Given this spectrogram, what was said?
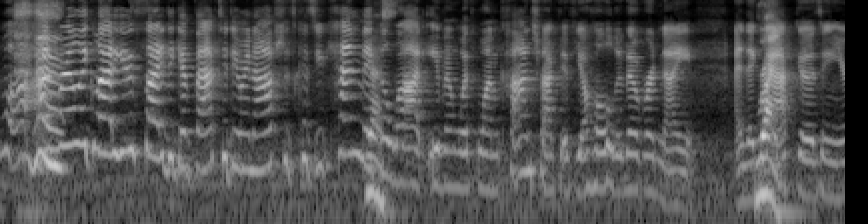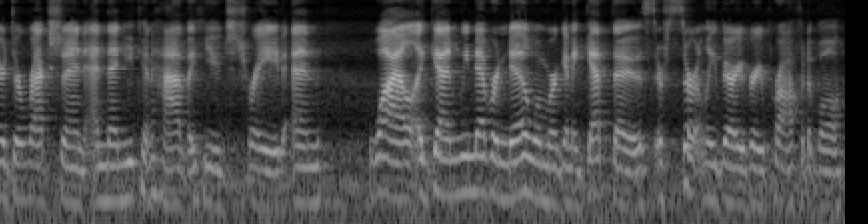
Well, I'm really glad you decided to get back to doing options because you can make Yes. a lot even with one contract if you hold it overnight and the Right. gap goes in your direction and then you can have a huge trade. And while, again, we never know when we're going to get those, they're certainly very, very profitable.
